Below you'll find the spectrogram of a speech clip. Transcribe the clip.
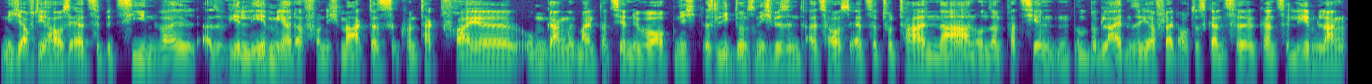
nicht auf die Hausärzte beziehen, weil also wir leben ja davon. Ich mag das kontaktfreie Umgang mit meinen Patienten überhaupt nicht. Das liegt uns nicht. Wir sind als Hausärzte total nah an unseren Patienten und begleiten sie ja vielleicht auch das ganze ganze Leben lang,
